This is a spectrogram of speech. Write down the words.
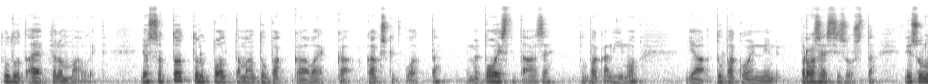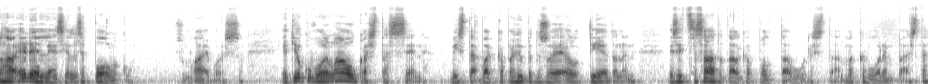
tutut ajattelumallit. Jos olet tottunut polttamaan tupakkaa vaikka 20 vuotta ja me poistetaan se tupakan himo ja tupakoinnin prosessi susta, niin sulla on edelleen siellä se polku sun aivoissa. Että joku voi laukasta sen, mistä vaikkapa hypnotisoija ei ollut tietoinen, ja sitten sä saatat alkaa polttaa uudestaan, vaikka vuoden päästä.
